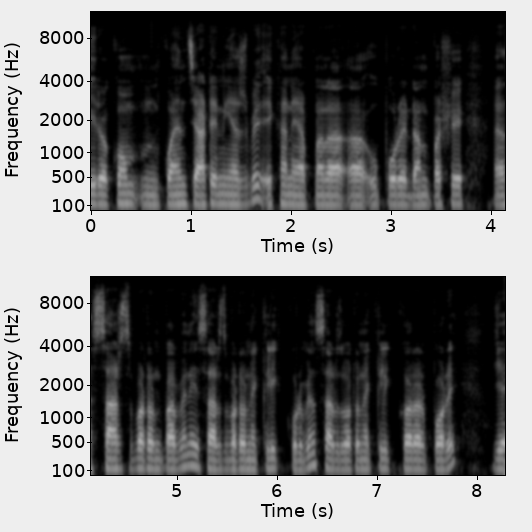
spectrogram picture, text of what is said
এই রকম কয়েন চার্টে নিয়ে আসবে। এখানে আপনারা উপরে ডান পাশে সার্চ বাটন পাবেন। এই সার্চ বাটনে ক্লিক করবেন। সার্চ বাটনে ক্লিক করার পরে যে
